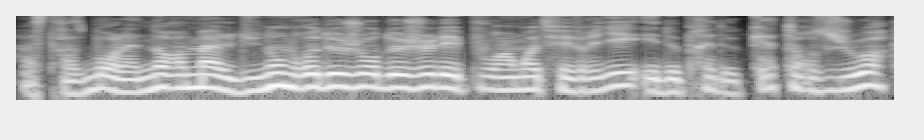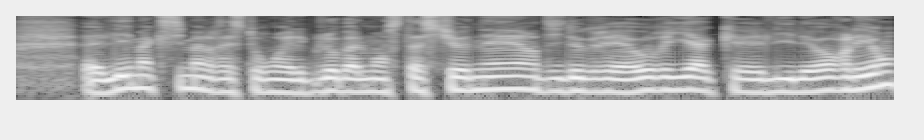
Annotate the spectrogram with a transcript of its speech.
À Strasbourg, la normale du nombre de jours de gelée pour un mois de février est de près de 14 jours. Les maximales resteront elles globalement stationnaires, 10 degrés à Aurillac, Lille et Orléans,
